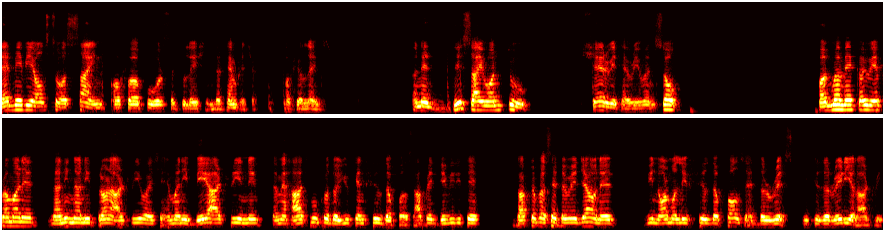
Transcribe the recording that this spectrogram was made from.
that may be also a sign of a poor circulation the temperature of your legs and this i want to share with everyone so પગમાં મેં કહ્યું એ પ્રમાણે નાની નાની ત્રણ આર્ટરી હોય છે એમાંની બે આર્ટરીને તમે હાથ મૂકો તો યુ કેન ફીલ ધ પલ્સ આપણે જેવી રીતે ડોક્ટર પાસે તમે જાઓ ને we normally feel the pulse at the wrist which is a radial artery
